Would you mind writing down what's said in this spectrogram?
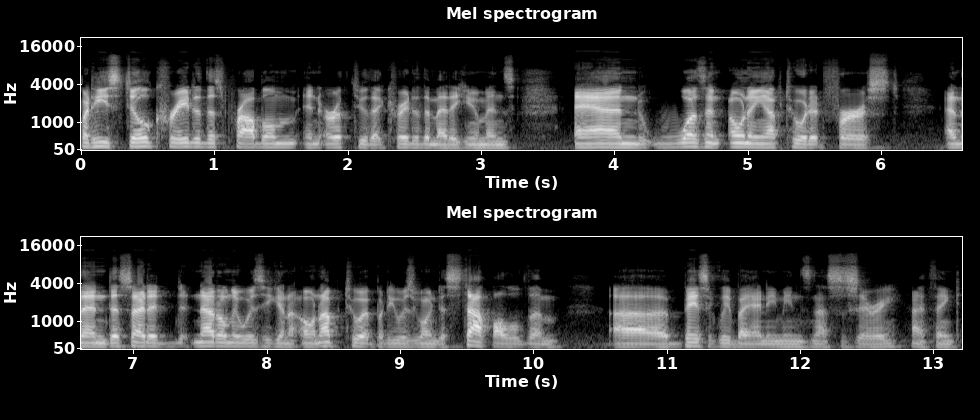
but he still created this problem in Earth Two that created the metahumans, and wasn't owning up to it at first. And then decided not only was he going to own up to it, but he was going to stop all of them uh, basically by any means necessary. I think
